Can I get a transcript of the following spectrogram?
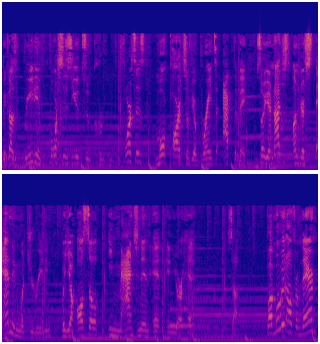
because reading forces you to forces more parts of your brain to activate. So you're not just understanding what you're reading, but you're also imagining it in your head. So, but moving on from there,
